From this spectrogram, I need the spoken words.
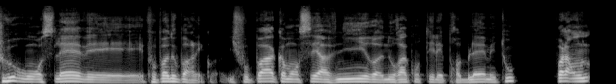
jours où on se lève et il faut pas nous parler, quoi. Il faut pas commencer à venir nous raconter les problèmes et tout. Voilà, on,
